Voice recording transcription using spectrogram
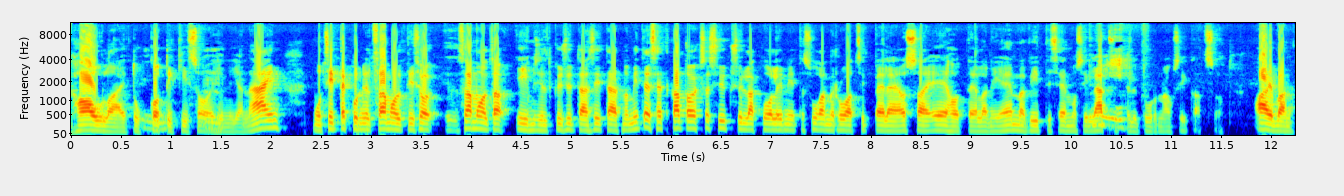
haula ei tule mm. kotikisoihin mm. ja näin. Mutta sitten kun niiltä samoilta, iso, samoilta ihmisiltä kysytään sitä, että no miten se, katoiko syksyllä, kun oli niitä Suomi-Ruotsi-pelejä jossain EHTlla, niin en mä viitti semmoisia niin. läpsyttelyturnauksia katsoa. Aivan.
